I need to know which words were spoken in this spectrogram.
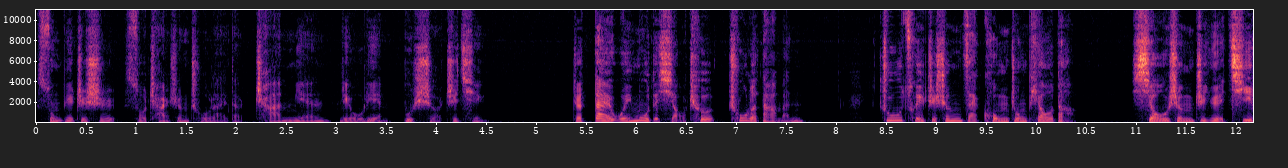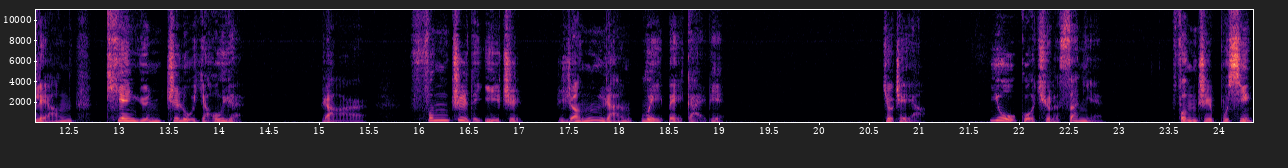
送别之时所产生出来的缠绵留恋、不舍之情。这带帷幕的小车出了大门，珠翠之声在空中飘荡，箫声之月凄凉，天云之路遥远。然而。风至的意志仍然未被改变。就这样，又过去了三年，风至不幸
